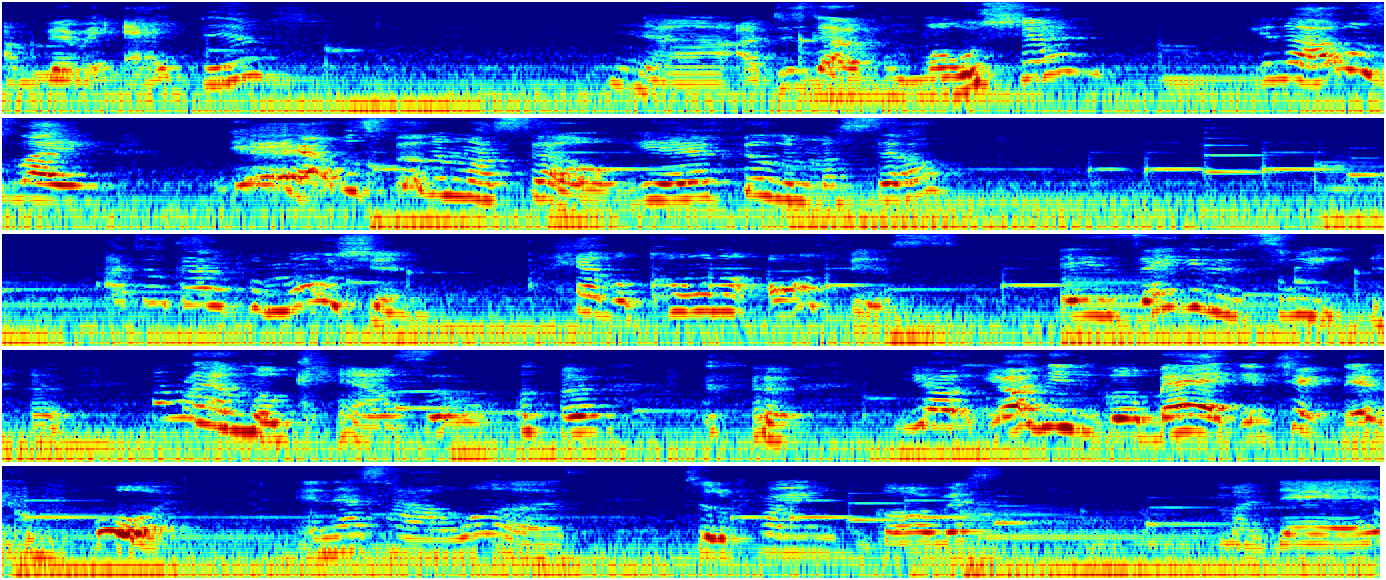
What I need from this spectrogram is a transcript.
I'm very active. Nah, I just got a promotion. You know, I was like, yeah, I was feeling myself. Yeah, feeling myself. I just got a promotion. I have a corner office, executive suite. I don't have no cancer. y'all, y'all need to go back and check that report. And that's how I was. To the point, God rest my dad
